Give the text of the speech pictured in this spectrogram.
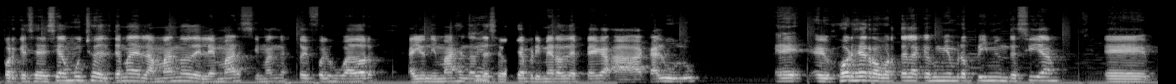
porque se decía mucho del tema de la mano de Lemar, si mal no estoy, fue el jugador, hay una imagen donde se ve que primero le pega a, a Calulu. Eh, Jorge Robortela, que es un miembro premium, decía, eh,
